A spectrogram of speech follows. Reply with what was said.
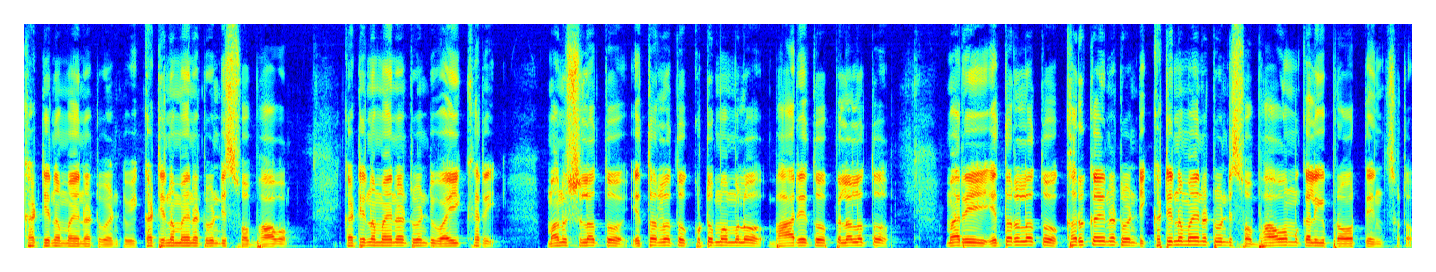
కఠినమైనటువంటివి కఠినమైనటువంటి స్వభావం కఠినమైనటువంటి వైఖరి. మనుషులతో ఇతరులతో కుటుంబంలో భార్యతో పిల్లలతో మరి ఇతరులతో కరుకైనటువంటి కఠినమైనటువంటి స్వభావం కలిగి ప్రవర్తించటం.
